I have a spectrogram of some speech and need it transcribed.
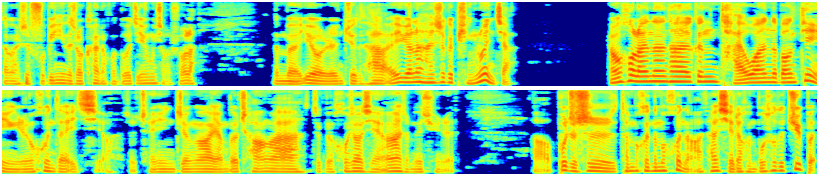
大概是服兵役的时候看了很多金庸小说了。那么又有人觉得他，哎，原来还是个评论家。然后后来呢，他跟台湾那帮电影人混在一起啊，就陈映真啊、杨德昌啊、这个侯孝贤啊什么那群人啊，不只是他们和他们混的啊，他写了很不错的剧本。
